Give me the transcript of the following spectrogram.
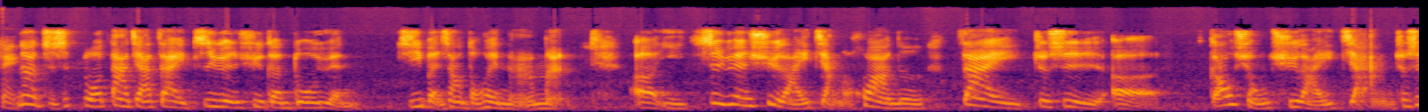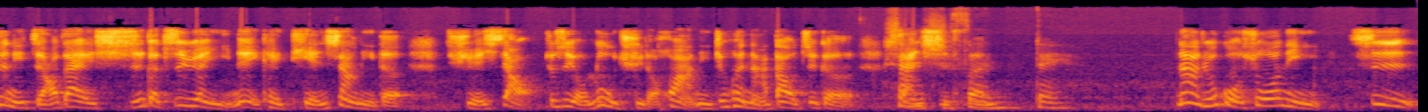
对，那只是说大家在志愿序跟多元。基本上都会拿满，呃，以志愿序来讲的话呢，在就是呃高雄区来讲，就是你只要在十个志愿以内可以填上你的学校，就是有录取的话，你就会拿到这个三十分。对。那如果说你是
